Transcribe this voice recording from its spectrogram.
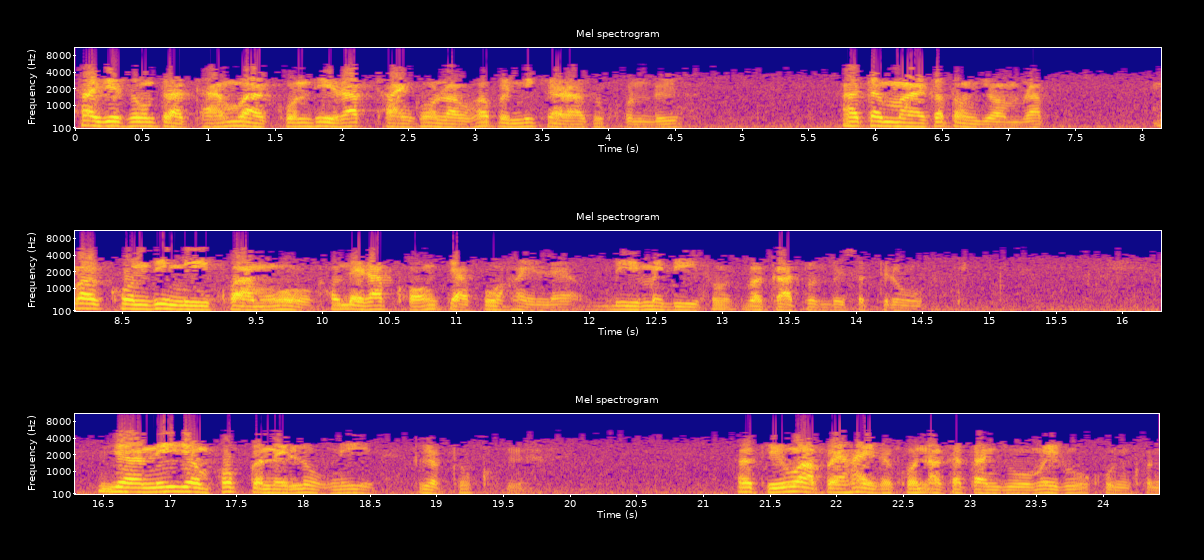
ถ้าจะทรงตรัสถามว่าคนที่รับทานของเราเขาเป็นมิตรเราทุกคนหรืออาตมาก็ต้องยอมรับ ว่าคนที่มีความโง่เขาได้รับของจากผู้ให้แล้ว ดีไม่ดีเขาประกาศตนเป็นศัตรู อย่างนี้ย่อมพบกันในโลกนี้เกือบทุกคนถ้าถือว่าไปให้กับคนอกตันอยู่ไม่รู้คุณคน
